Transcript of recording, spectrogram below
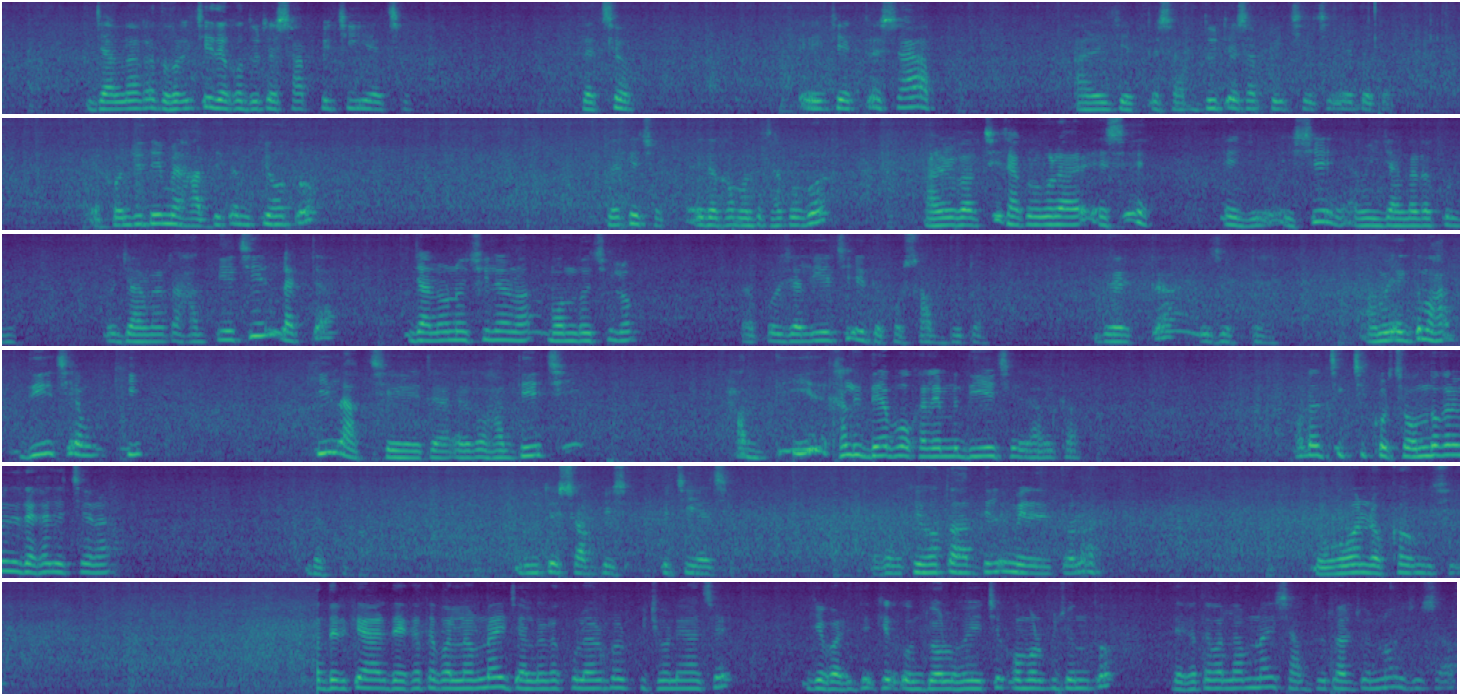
জানলাটা ধরেছি, দেখো দুটো সাপ পেঁচিয়ে আছে। দেখছ? এই যে একটা সাপ আর এই যে একটা সাপ, দুইটা সাপ পেঁচিয়েছে এই দেখো। এখন যদি আমি হাত দিতাম কি হতো? দেখেছ? এই দেখো আমাদের ঠাকুরঘর। আর আমি ভাবছি ঠাকুরঘরে এসে এই যে এসে আমি জানলাটা খুলবো। ওই জানলাটা হাত দিয়েছি, লাইটটা জ্বালানো ছিল না, বন্ধ ছিল। তারপর জ্বালিয়েছি, এই দেখো সাপ দুটো। দু একটা, এই যে একটা। আমি একদম হাত দিয়েছি এবং কি কি লাগছে এটা? এরকম হাত দিয়েছি। হাত দিয়ে খালি দেবো, খালি এমনি দিয়েছে হালকা। ওটা চিকচিক করছে, অন্ধকারের মধ্যে দেখা যাচ্ছে না। দেখো, দুইটা সাপ বেশি পেঁচিয়ে আছে। এখন কি হতো হাত দিলে মেরে দিত না। ভগবান রক্ষা করেছি। তাদেরকে আর দেখাতে পারলাম না, এই জানলাটা খোলার পর পিছনে আছে। যে বাড়িতে কীরকম জল হয়েছে কোমর পর্যন্ত দেখাতে পারলাম না, এই সাপ দুটার জন্য, এই যে সাপ।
